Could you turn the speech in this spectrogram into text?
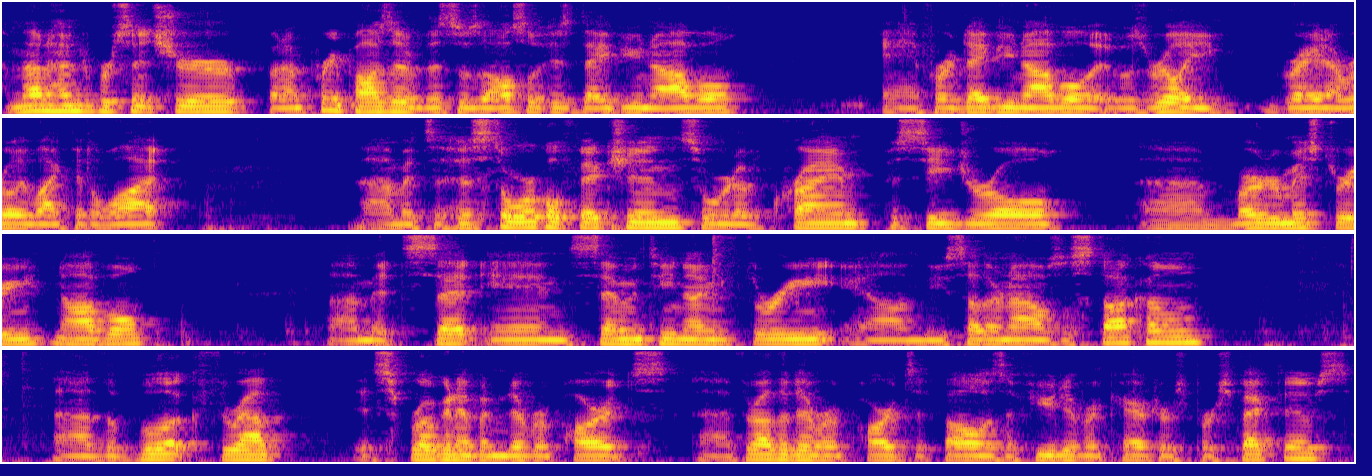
I'm not 100% sure, but I'm pretty positive this was also his debut novel. And for a debut novel, it was really great. I really liked it a lot. Um, it's a historical fiction, sort of crime procedural um, murder mystery novel. Um, it's set in 1793 on the Southern Isles of Stockholm. Uh, the book throughout, it's broken up into different parts. Uh, throughout the different parts, it follows a few different characters' perspectives.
